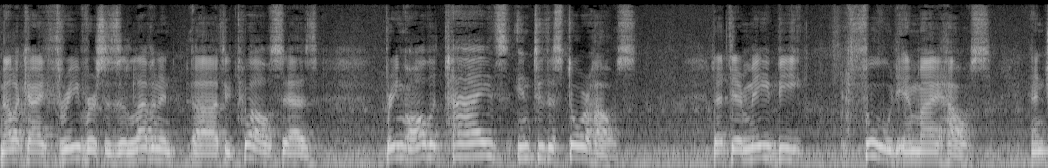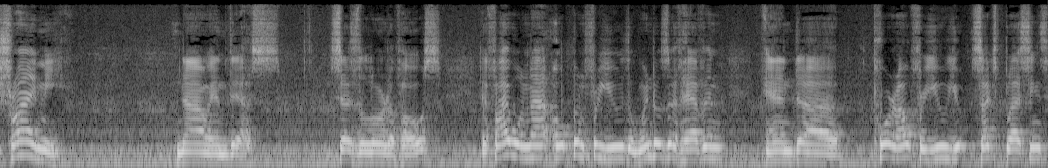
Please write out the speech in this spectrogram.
Malachi 3, verses 11 and, uh, through 12 says, Bring all the tithes into the storehouse, that there may be food in my house, and try me now in this, says the Lord of hosts, if I will not open for you the windows of heaven and uh, pour out for you such blessings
